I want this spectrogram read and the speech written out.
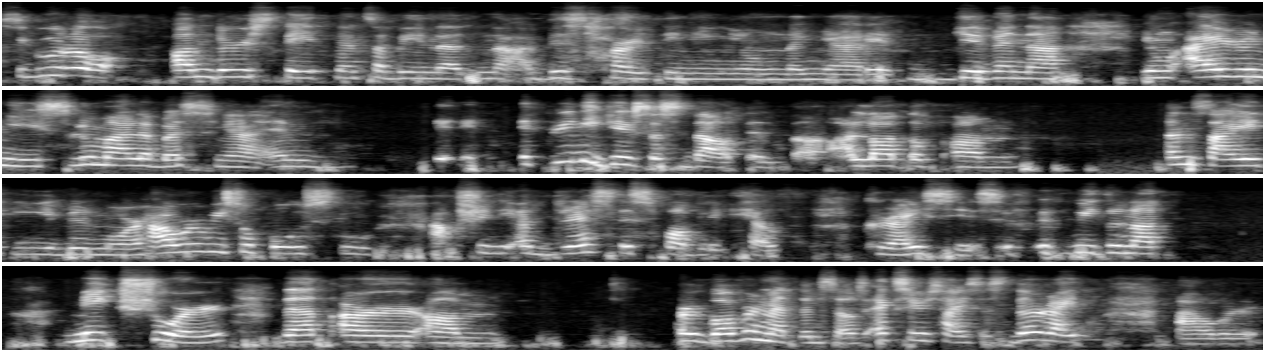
siguro understatement sabihin na, na disheartening yung nangyari given na yung ironies lumalabas nga and it, it really gives us doubt and a lot of um anxiety even more. How are we supposed to actually address this public health crisis if, if we do not make sure that our um, our government themselves exercises the right power.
